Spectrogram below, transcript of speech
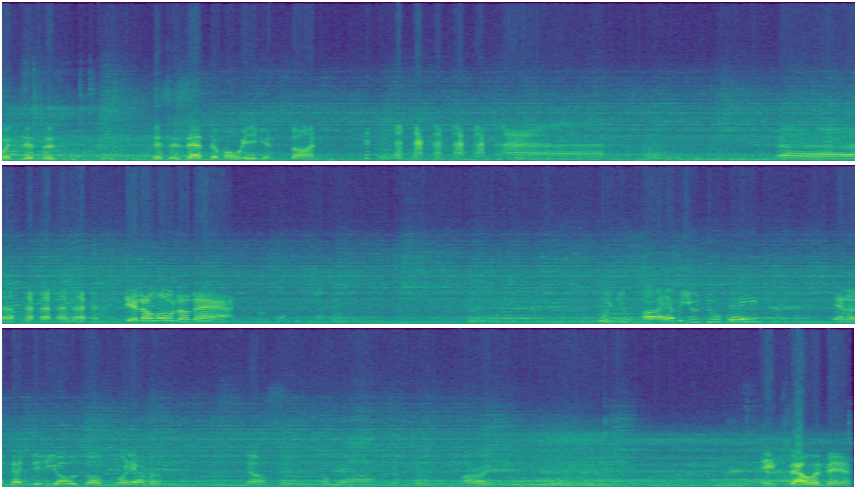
But this is, this is at the Mohegan Sun. Get a load of that. You uh, have a YouTube page? And I've got videos of whatever. No? Okay. All right. Ain't selling, man.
